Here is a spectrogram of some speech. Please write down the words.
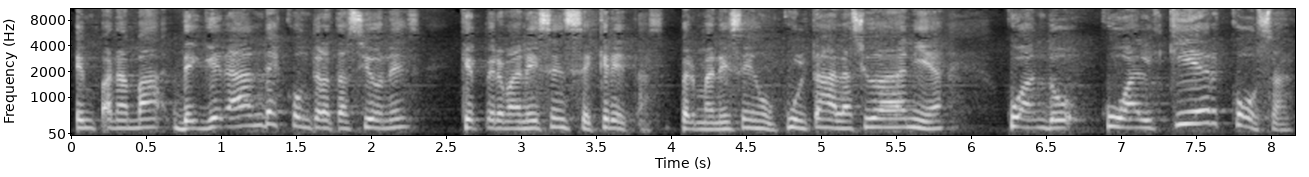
en Panamá de grandes contrataciones que permanecen secretas, permanecen ocultas a la ciudadanía, cuando cualquier cosa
